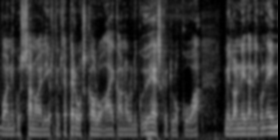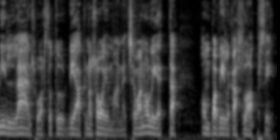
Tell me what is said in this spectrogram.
voi niin kuin sanoa, eli just niin se peruskouluaika on ollut niin kuin 90-lukua, milloin niitä niin kuin ei millään suostuttu diagnosoimaan, että se vaan oli, että onpa vilkas lapsi,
